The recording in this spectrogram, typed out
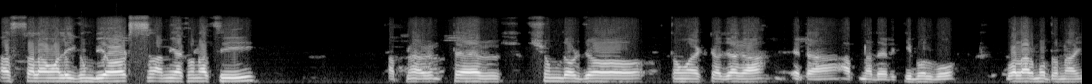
আসসালামু আলাইকুম বিয়ার্স আমি এখন আছি আপনার সৌন্দর্যতম একটা জায়গা, এটা আপনাদের কি বলব, বলার মতো নয়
